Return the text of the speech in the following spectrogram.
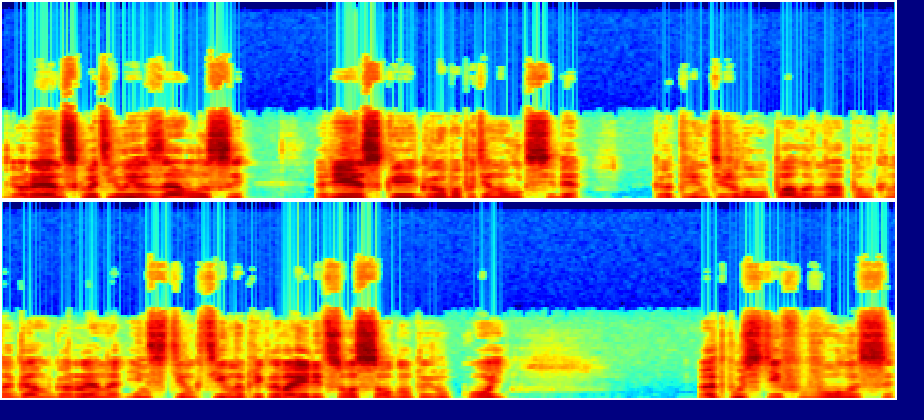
Горен схватил ее за волосы, резко и грубо потянул к себе — Катрин тяжело упала на пол к ногам Гарена, инстинктивно прикрывая лицо согнутой рукой. Отпустив волосы,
